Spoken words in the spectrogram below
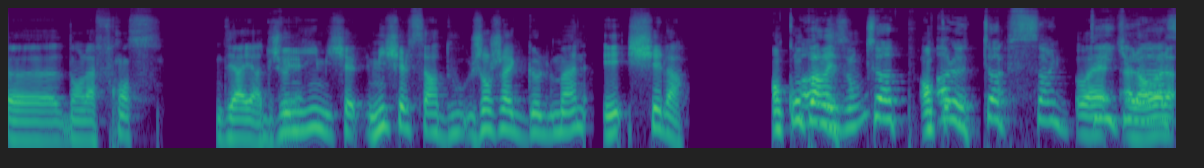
euh, dans la France. Derrière Johnny, Michel, Michel Sardou, Jean-Jacques Goldman et Sheila. En comparaison. Oh, le top, en oh, co- le top 5 Ouais, dégueulasse, alors voilà.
